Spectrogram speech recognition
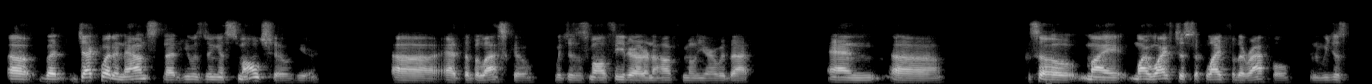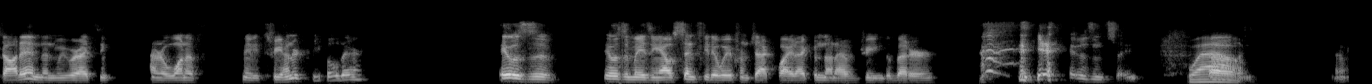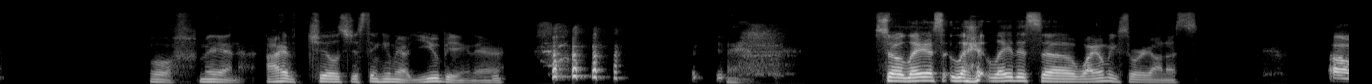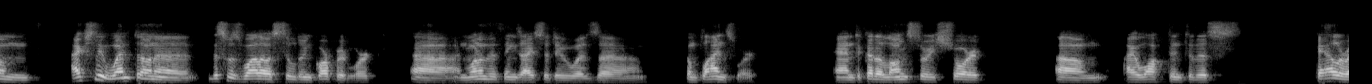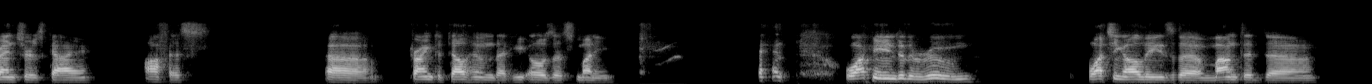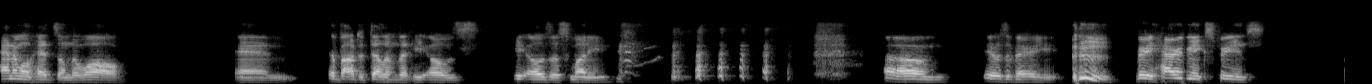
uh, but Jack White announced that he was doing a small show here uh, at the Belasco, which is a small theater. I don't know how familiar you are with that. And uh, so my my wife just applied for the raffle, and we just got in, and we were I think I don't know one of maybe 300 people there. It was a it was amazing. I was 10 feet away from Jack White. I could not have dreamed a better. it was insane. Wow. Um, yeah. Oh man, I have chills just thinking about you being there. so lay us lay, lay this uh, Wyoming story on us. Um, I actually went on a. This was while I was still doing corporate work, uh, and one of the things I used to do was uh, compliance work. And to cut a long story short, um, I walked into this cattle rancher's guy office, uh, trying to tell him that he owes us money. and walking into the room, watching all these uh, mounted uh, animal heads on the wall, and about to tell him that he owes he owes us money. um, it was a very very harrowing experience.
